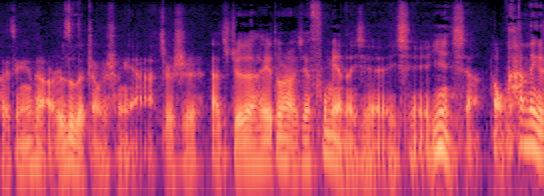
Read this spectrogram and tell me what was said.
和经营他儿子的政治生涯，就是大家觉得还有多少有些负面的一些一些印象。那我看那个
